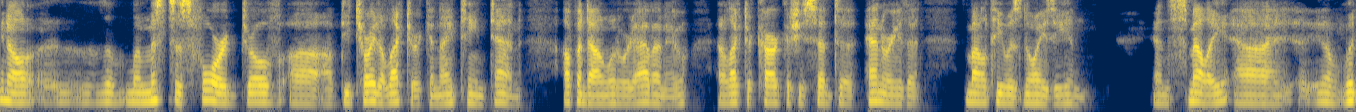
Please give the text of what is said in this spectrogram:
you know, uh, the, when Mrs. Ford drove uh, a Detroit Electric in 1910 up and down Woodward Avenue, an electric car, because she said to Henry that the Model T was noisy and and smelly, uh, you know,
